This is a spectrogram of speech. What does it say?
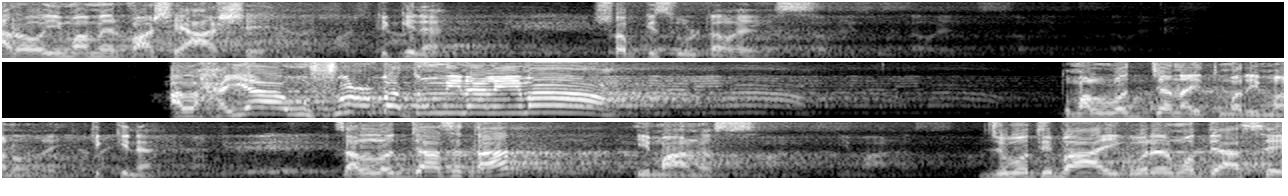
আরও ইমামের পাশে আসে, ঠিক কিনা? সব কিছু উল্টা হয়ে গেছে। আল হায়া উসুরবাতু মিনাল ইমান তোমার লজ্জা নাই, তোমার ইমানও নেই, ঠিক কিনা? যার লজ্জা আছে তার ইমান আছে। যুবতী ভাই ঘরের মধ্যে আছে,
